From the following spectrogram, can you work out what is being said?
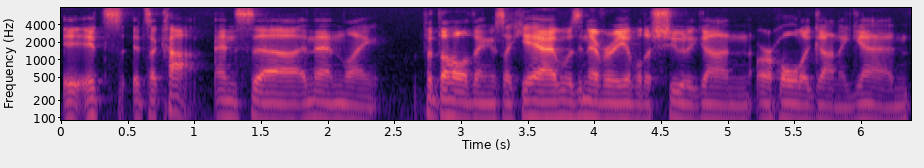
it's it's a cop, and so and then like but the whole thing is like yeah, I was never able to shoot a gun or hold a gun again.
